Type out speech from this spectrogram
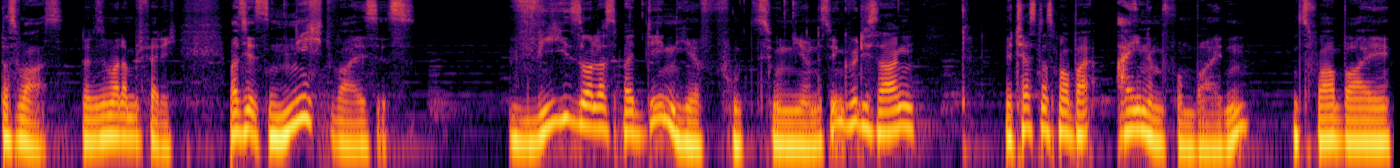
Das war's. Dann sind wir damit fertig. Was ich jetzt nicht weiß, ist, wie soll das bei denen hier funktionieren? Deswegen würde ich sagen, wir testen das mal bei einem von beiden. Und zwar bei,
